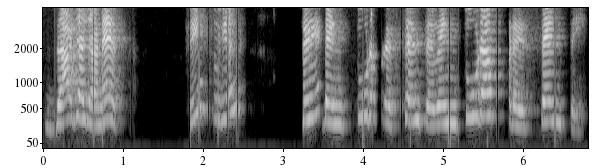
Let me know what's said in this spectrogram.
Daya Janet. ¿Sí? ¿Estoy bien? Sí. Ventura presente, Ventura presente.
